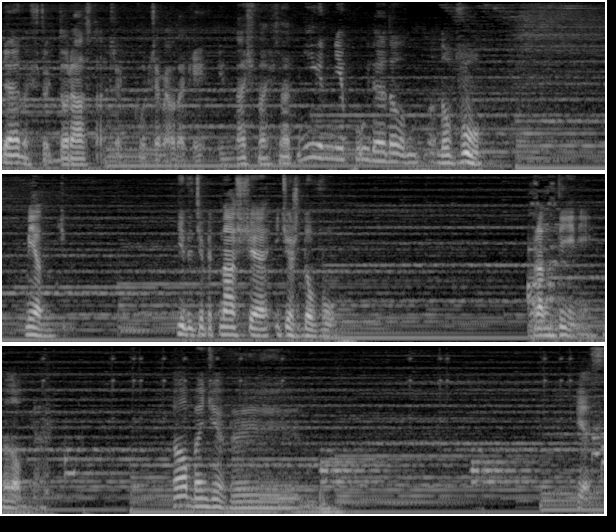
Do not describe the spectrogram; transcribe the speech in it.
Nie no, ktoś dorasta, czy kurczę miał takie 15 lat, nie, nie pójdę do, do W. Miał kiedy 19, idziesz do W. Brandini, no dobra. To będzie w... Jest.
